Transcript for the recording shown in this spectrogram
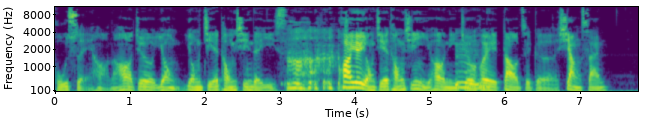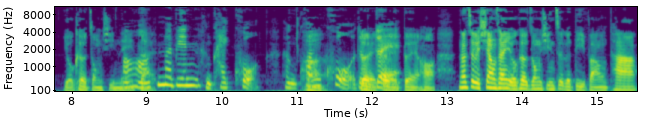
湖水哈，然后就永永结同心的意思。跨越永结同心以后，你就会到这个象山游客中心那一带，那边很开阔，很宽阔，对不对？对对哈。那这个象山游客中心这个地方，它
